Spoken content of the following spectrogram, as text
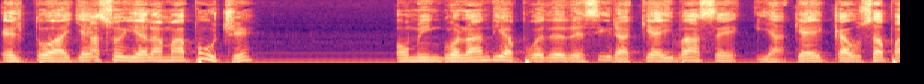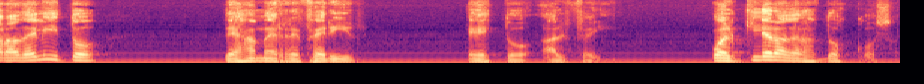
el toallazo y el mapuche, o Mingolandia puede decir aquí hay base y aquí hay causa para delito, déjame referir esto al FEI. Cualquiera de las dos cosas.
